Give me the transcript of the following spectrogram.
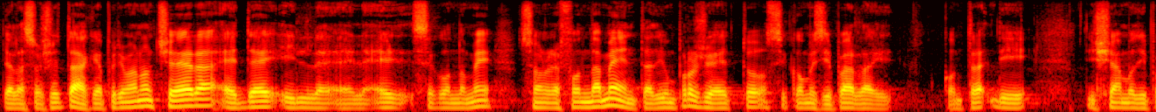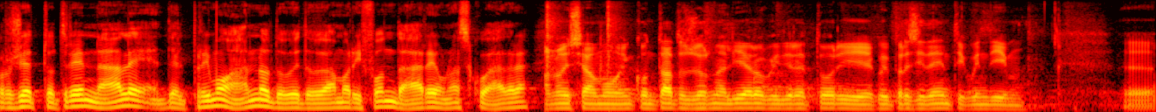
della società che prima non c'era ed è, il, è, secondo me sono le fondamenta di un progetto, siccome si parla di, di, diciamo, di progetto triennale del primo anno dove dovevamo rifondare una squadra. Noi siamo in contatto giornaliero con i direttori e con i presidenti, quindi eh,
